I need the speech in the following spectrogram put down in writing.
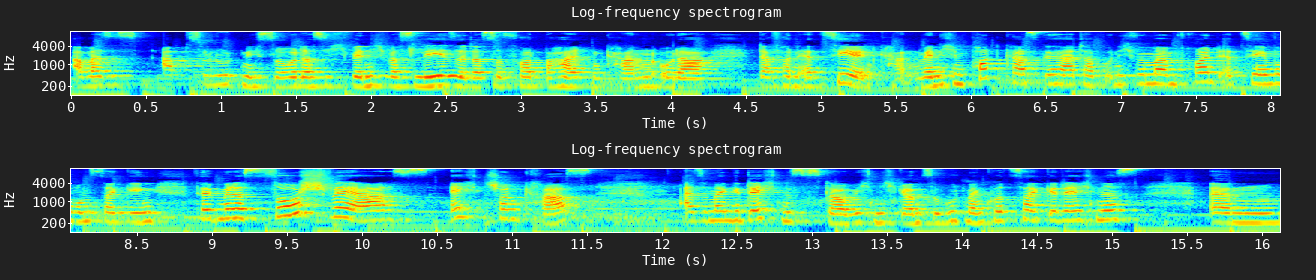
Aber es ist absolut nicht so, dass ich, wenn ich was lese, das sofort behalten kann oder davon erzählen kann. Wenn ich einen Podcast gehört habe und ich will meinem Freund erzählen, worum es da ging, fällt mir das so schwer. Das ist echt schon krass. Also mein Gedächtnis ist, glaube ich, nicht ganz so gut, mein Kurzzeitgedächtnis. Ähm,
